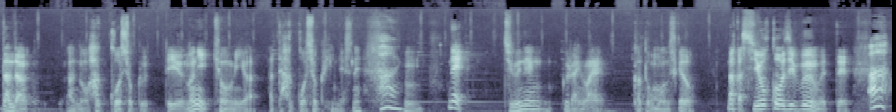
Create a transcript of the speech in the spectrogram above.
だんだんあの発酵食っていうのに興味があって発酵食品ですね。はい、うん、で10年ぐらい前かと思うんですけどなんか塩麹ブームってあ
